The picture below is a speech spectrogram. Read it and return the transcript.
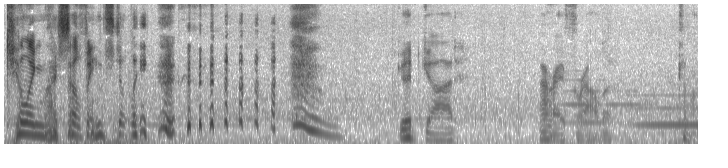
killing myself instantly. Good God. Alright, Faralda. Come on.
